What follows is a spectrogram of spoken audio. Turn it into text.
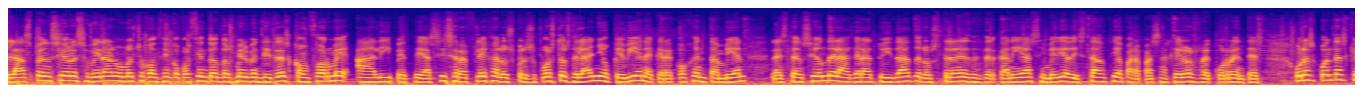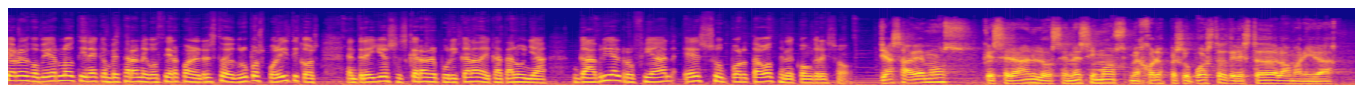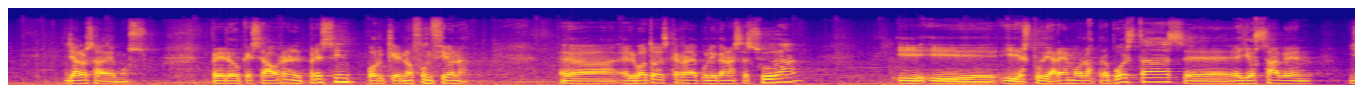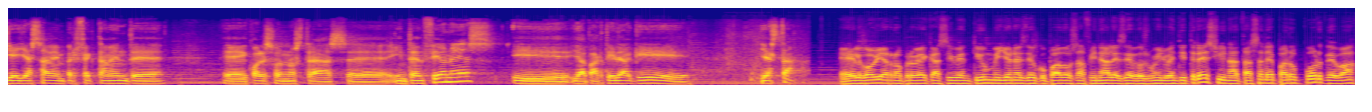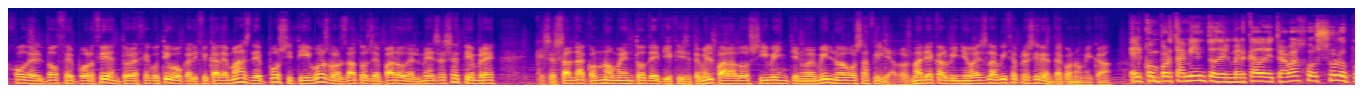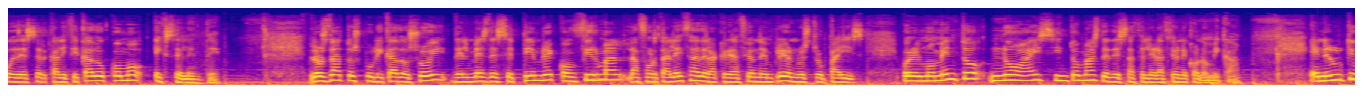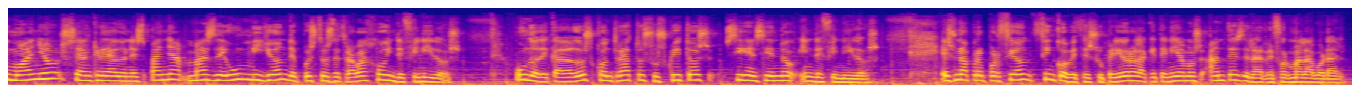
Las pensiones subirán un 8,5% en 2023 conforme al IPC. Así se refleja los presupuestos del año que viene, que recogen también la extensión de la gratuidad de los trenes de cercanías y media distancia para pasajeros recurrentes. Unas cuentas que ahora el Gobierno tiene que empezar a negociar con el resto de grupos políticos, entre ellos Esquerra Republicana de Cataluña. Gabriel Rufián es su portavoz en el Congreso. Ya sabemos que serán los enésimos mejores presupuestos de la historia de la humanidad. Ya lo sabemos pero que se ahorren el pressing porque no funciona. Eh, el voto de Esquerra Republicana se suda y, estudiaremos las propuestas. Eh, ellos saben y ellas saben perfectamente eh, cuáles son nuestras intenciones y a partir de aquí ya está. El gobierno prevé casi 21 millones de ocupados a finales de 2023 y una tasa de paro por debajo del 12%. El Ejecutivo califica además de positivos los datos de paro del mes de septiembre, que se salda con un aumento de 17.000 parados y 29.000 nuevos afiliados. Nadia Calviño es la vicepresidenta económica. El comportamiento del mercado de trabajo solo puede ser calificado como excelente. Los datos publicados hoy del mes de septiembre confirman la fortaleza de la creación de empleo en nuestro país. Por el momento no hay síntomas de desaceleración económica. En el último año se han creado en España más de un millón de puestos de trabajo indefinidos. Uno de cada dos contratos suscritos siguen siendo indefinidos. Es una proporción cinco veces superior a la que teníamos antes de la reforma laboral.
